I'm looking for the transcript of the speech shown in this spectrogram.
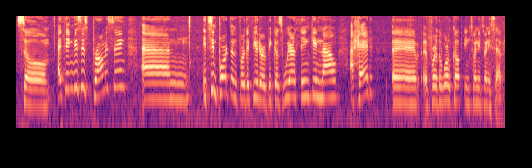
So I think this is promising, and it's important for the future because we are thinking now ahead uh, for the World Cup in 2027.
